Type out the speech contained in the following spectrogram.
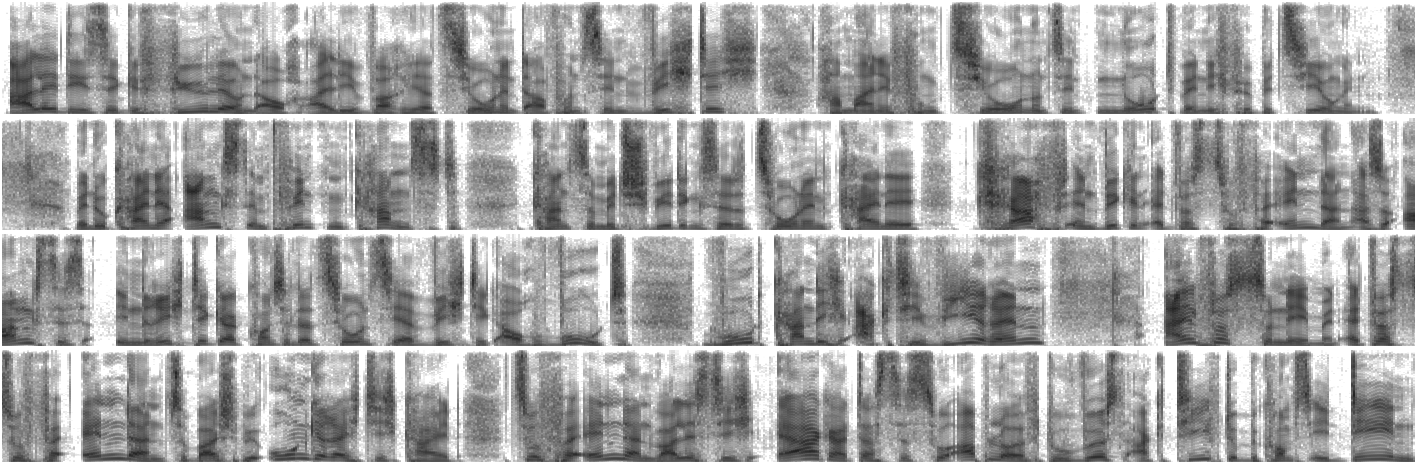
alle diese Gefühle und auch all die Variationen davon sind wichtig, haben eine Funktion und sind notwendig für Beziehungen. Wenn du keine Angst empfinden kannst, kannst du mit schwierigen Situationen keine Kraft entwickeln, etwas zu verändern. Also Angst ist in richtiger Konstellation sehr wichtig, auch Wut. Wut kann dich aktivieren, Einfluss zu nehmen, etwas zu verändern, zum Beispiel Ungerechtigkeit zu verändern, weil es dich ärgert, dass das so abläuft. Du wirst aktiv, du bekommst Ideen,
